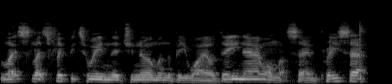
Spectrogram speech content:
let's let's flick between the genome and the BYOD now on that same preset.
